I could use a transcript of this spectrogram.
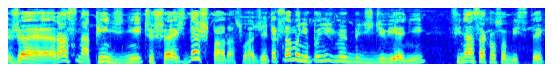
że raz na 5 dni czy 6 deszcz pada, słuchajcie. I tak samo nie powinniśmy być zdziwieni w finansach osobistych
